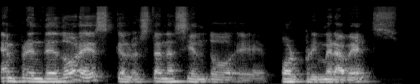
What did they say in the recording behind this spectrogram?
emprendedores que lo están haciendo eh, por primera vez.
